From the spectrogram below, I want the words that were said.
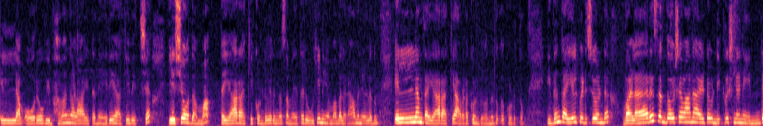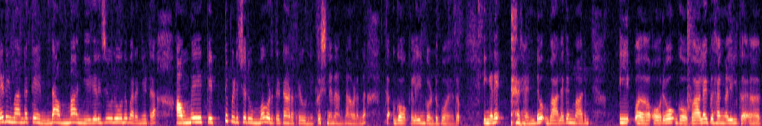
എല്ലാം ഓരോ വിഭവങ്ങളായിട്ട് നേരെയാക്കി വെച്ച് യശോദമ്മ തയ്യാറാക്കി കൊണ്ടുവരുന്ന സമയത്ത് രോഹിണിയമ്മ ബലരാമനുള്ളതും എല്ലാം തയ്യാറാക്കി അവിടെ കൊണ്ടുവന്ന് കൊടുത്തു. ഇതും കയ്യിൽ പിടിച്ചുകൊണ്ട് വളരെ സന്തോഷവാനായിട്ട് ഉണ്ണികൃഷ്ണൻ എന്റെ ഡിമാൻഡൊക്കെ എന്റെ അമ്മ അംഗീകരിച്ചുല്ലോ എന്ന് പറഞ്ഞിട്ട് അമ്മയെ കെട്ടിപ്പിടിച്ചൊരു ഉമ്മ കൊടുത്തിട്ടാണ് അത്രേ ഉണ്ണികൃഷ്ണൻ അന്ന് അവിടെ നിന്ന് ഗോക്കളെയും കൊണ്ടുപോയത്. ഇങ്ങനെ രണ്ട് ബാലകന്മാരും ഈ ഓരോ ഗോപാലഗൃഹങ്ങളിൽ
